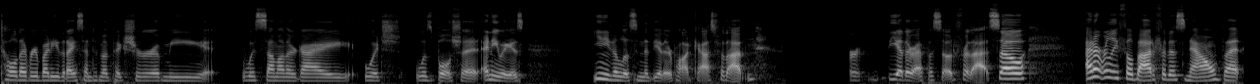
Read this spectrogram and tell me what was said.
told everybody that I sent him a picture of me with some other guy, which was bullshit. Anyways, you need to listen to the other podcast for that, or the other episode for that. So I don't really feel bad for this now, but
